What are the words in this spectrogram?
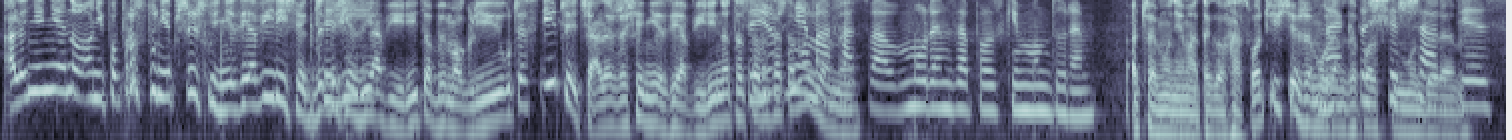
ale nie, nie, no oni po prostu nie przyszli, nie zjawili się. Gdyby Czyli- się zjawili, to by mogli uczestniczyć, ale że się nie zjawili, no to Czyli co za to nie możemy? ma hasła murem za polskim mundurem. A czemu nie ma tego hasła? Oczywiście, że No murem jak za ktoś się polskim mundurem. szarpie z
